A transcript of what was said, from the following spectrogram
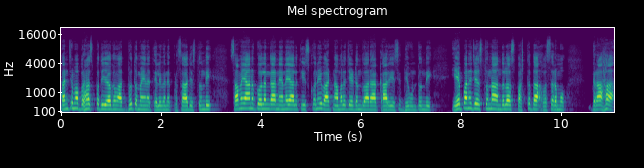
పంచమ బృహస్పతి యోగం అద్భుతమైన తెలివిని ప్రసాదిస్తుంది. సమయానుకూలంగా నిర్ణయాలు తీసుకొని వాటిని అమలు చేయడం ద్వారా కార్యసిద్ధి ఉంటుంది. ఏ పని చేస్తున్నా అందులో స్పష్టత అవసరము. గ్రహ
